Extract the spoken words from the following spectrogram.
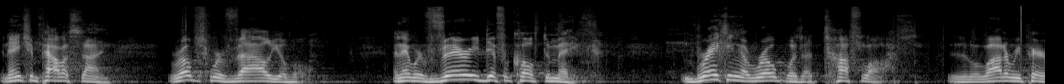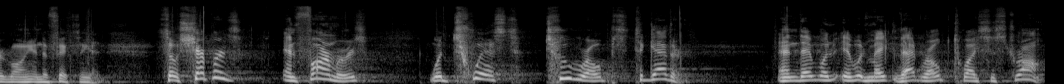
In ancient Palestine, ropes were valuable and they were very difficult to make. Breaking a rope was a tough loss. There's a lot of repair going into fixing it. So shepherds and farmers would twist two ropes together, and would, it would make that rope twice as strong.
